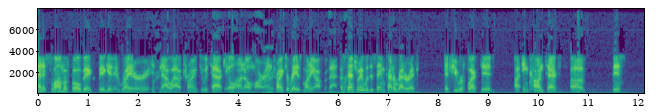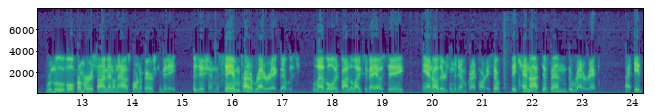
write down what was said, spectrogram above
an Islamophobic, bigoted writer is now out trying to attack Ilhan Omar right. and trying to raise money off of that. Right. Essentially, with the same kind of rhetoric that she reflected uh, in context of this removal from her assignment on the House Foreign Affairs Committee position. The same kind of rhetoric that was leveled by the likes of AOC and others in the Democrat Party. So they cannot defend the rhetoric. Uh, it's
